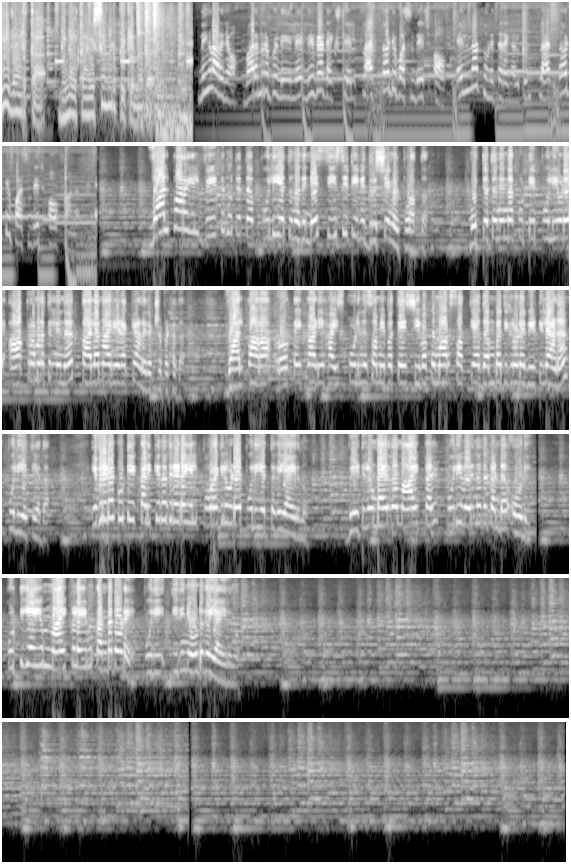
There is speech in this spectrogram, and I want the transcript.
ഈ വാർത്ത നിങ്ങൾക്കായി സമർപ്പിക്കുന്നത്. നിങ്ങൾ അറിഞ്ഞോ വരന്തരപ്പള്ളിയിലെ Livya textile flat thirty percentage off എല്ലാ തുണിത്തരങ്ങൾക്കും ഫ്ലാറ്റ് തേർട്ടി പെർസെന്റേജ് ഓഫ് ആണ്. വാൽപ്പാറയിൽ വീട്ടുമുറ്റത്ത് പുലിയെത്തുന്നതിന്റെ സി സി ടി വി ദൃശ്യങ്ങൾ പുറത്ത്. മുറ്റത്ത് നിന്ന കുട്ടി പുലിയുടെ ആക്രമണത്തിൽ നിന്ന് തലനാരിഴക്കാണ് രക്ഷപ്പെട്ടത്. വാൽപ്പാറ റോട്ടേക്കാടി ഹൈസ്കൂളിന് സമീപത്തെ ശിവകുമാർ സത്യ ദമ്പതികളുടെ വീട്ടിലാണ് പുലിയെത്തിയത് ഇവരുടെ കുട്ടി കളിക്കുന്നതിനിടയിൽ പുറകിലൂടെ പുലിയെത്തുകയായിരുന്നു വീട്ടിലുണ്ടായിരുന്ന നായ്ക്കൾ പുലി വരുന്നത് കണ്ട് ഓടി. കുട്ടിയെയും നായ്ക്കളെയും കണ്ടതോടെ പുലി തിരിഞ്ഞോടുകയായിരുന്നു.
